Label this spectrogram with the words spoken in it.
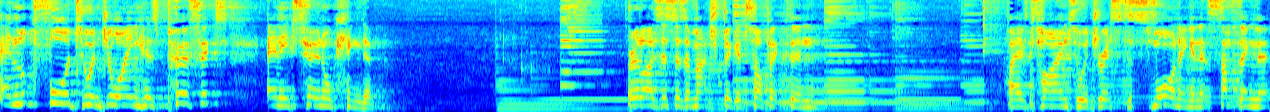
and look forward to enjoying His perfect and eternal kingdom. I realize this is a much bigger topic than I have time to address this morning, and it's something that,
